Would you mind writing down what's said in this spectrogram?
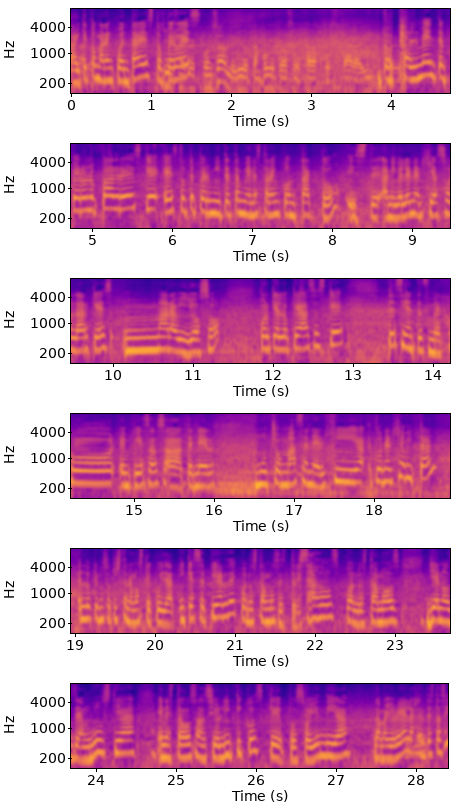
Hay que tomar en cuenta esto, pero es responsable. Digo, tampoco te vas a dejar acostar ahí. Totalmente. Pero lo padre es que esto te permite también estar en contacto, este, a nivel de energía solar, que es maravilloso, porque lo que hace es que te sientes mejor, empiezas a tener mucho más energía. Tu energía vital es lo que nosotros tenemos que cuidar y que se pierde cuando estamos estresados, cuando estamos llenos de angustia, en estados ansiolíticos, que pues hoy en día la mayoría de la gente está así.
